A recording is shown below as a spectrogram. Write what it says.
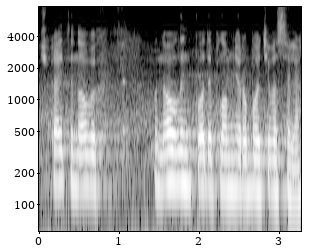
чекайте нових оновлень по дипломній роботі Василя.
